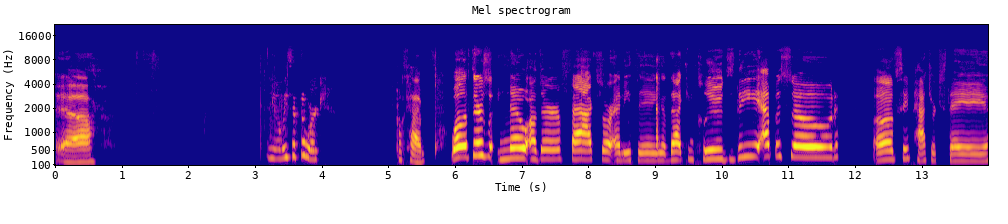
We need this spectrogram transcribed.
yeah. you always have to work. Okay. Well, if there's no other facts or anything, that concludes the episode of St. Patrick's Day.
